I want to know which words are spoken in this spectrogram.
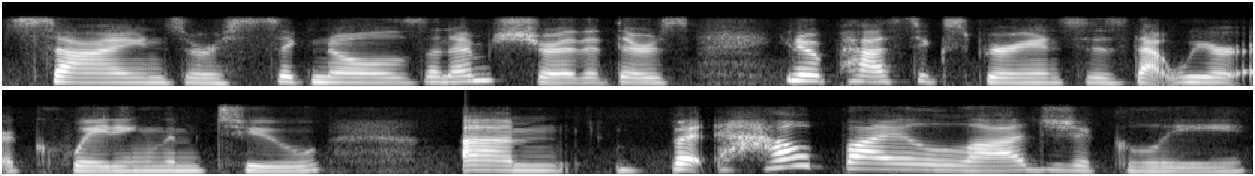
signs or signals, and I'm sure that there's, you know, past experiences that we are equating them to. Um, but how biologically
